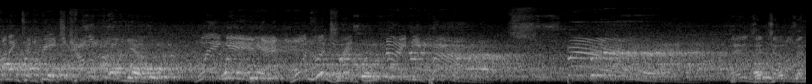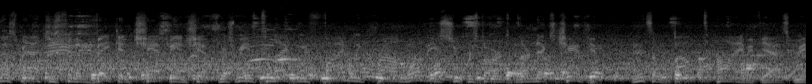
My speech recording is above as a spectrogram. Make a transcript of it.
Huntington Beach, California, weighing in at 190 pounds, Ladies and gentlemen, this match is for the vacant championship, which means tonight we finally crown one of these superstars as our next champion. And it's about time, if you ask me.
